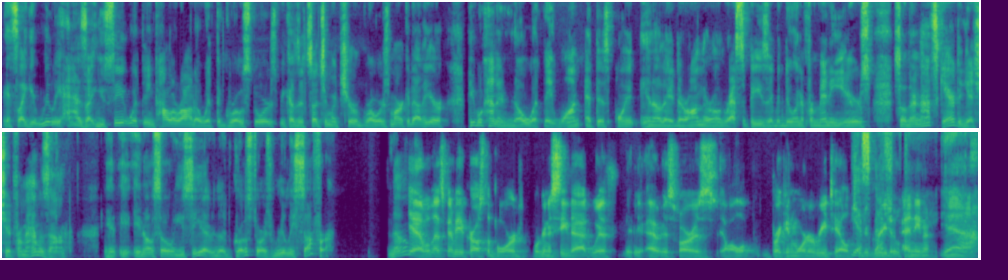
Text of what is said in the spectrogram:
It's like it really has. Like you see it with in Colorado with the grow stores because it's such a mature growers market out here. People kind of know what they want at this point. You know, they, they're on their own recipes. They've been doing it for many years. So they're not scared to get shit from Amazon. You, you know, so you see it, the grow stores really suffer. No? Yeah, well, that's going to be across the board. We're going to see that with uh, as far as all brick and mortar retail to a degree, specialty. depending on Yeah.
